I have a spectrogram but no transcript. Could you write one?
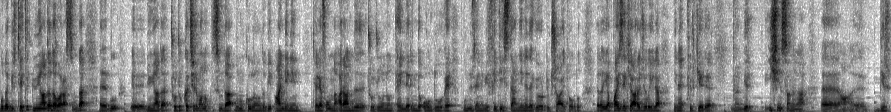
bu da bir tehdit. Dünyada da var aslında. E, bu e, dünyada çocuk kaçırma noktasında bunun kullanıldığı bir annenin telefonla arandığı, çocuğunun ellerinde olduğu ve bunun üzerine bir fidye istendiğini de gördük, şahit olduk. Ya da yapay zeka aracılığıyla yine Türkiye'de e, bir iş insanına e, e, bir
